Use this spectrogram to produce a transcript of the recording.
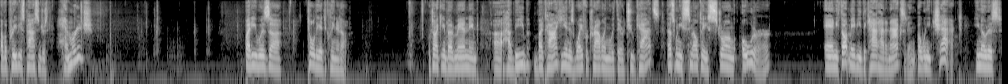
of a previous passenger's hemorrhage, but he was uh, told he had to clean it up. We're talking about a man named uh, Habib Battah. He and his wife were traveling with their two cats. That's when he smelt a strong odor and he thought maybe the cat had an accident. But when he checked, he noticed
